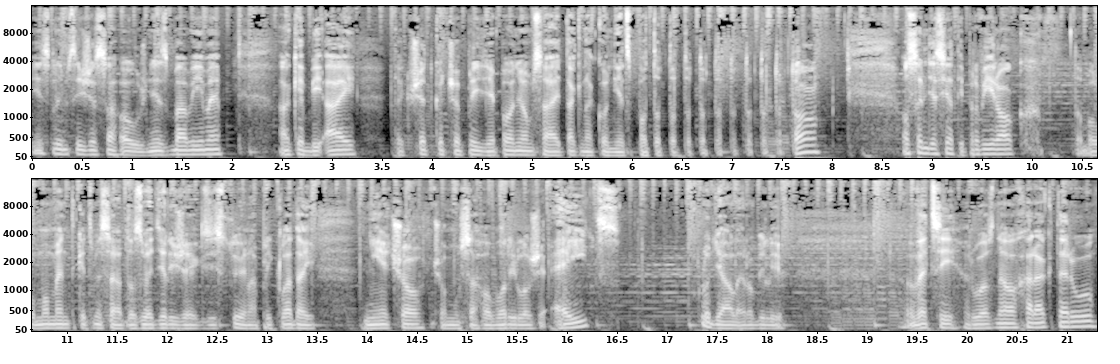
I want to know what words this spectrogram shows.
myslím si, že sa ho už nezbavíme a keby aj, tak všetko, čo príde po ňom sa aj tak nakoniec po to, to, to, to, to, to, to, to, to, to. 81. rok, to bol moment, keď sme sa dozvedeli, že existuje napríklad aj niečo, čomu sa hovorilo, že AIDS. Ľudia ale robili veci rôzneho charakteru.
